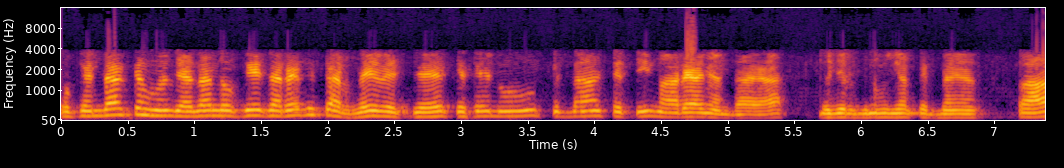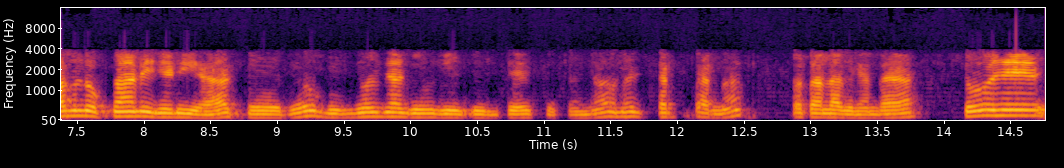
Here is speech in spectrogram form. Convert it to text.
ਉਹ ਕਹਿੰਦਾ ਕਿ ਹੁਣ ਜ਼ਿਆਦਾ ਲੋਕ ਇਹ ਕਰ ਰਹੇ ਵੀ ਘਰ ਦੇ ਵਿੱਚ ਕਿਸੇ ਨੂੰ ਕਿੱਦਾਂ ਛੱਤੀ ਮਾਰਿਆ ਜਾਂਦਾ ਆ ਬਜ਼ੁਰਗ ਨੂੰ ਜਾਂ ਕਿੱਦਾਂ ਆ। ਤਾਂ ਆਪ ਲੋਕਾਂ ਦੀ ਜਿਹੜੀ ਆ ਸੋਚ ਉਹ Google ਜਾਂ ਜੋ YouTube ਤੇ ਸੁਣਨਾ ਉਹਨਾਂ ਸਰਚ ਕਰਨਾ ਪਤਾ ਲੱਗ ਜਾਂਦਾ ਆ। ਸੋ ਇਹ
